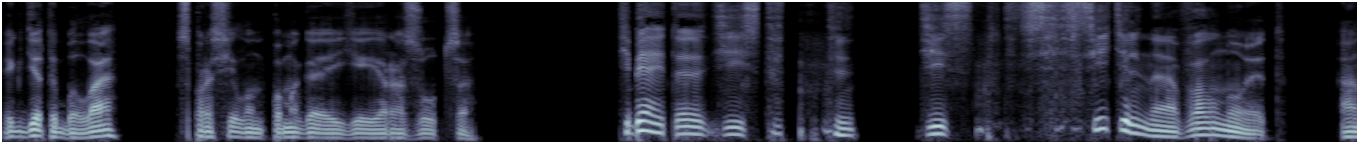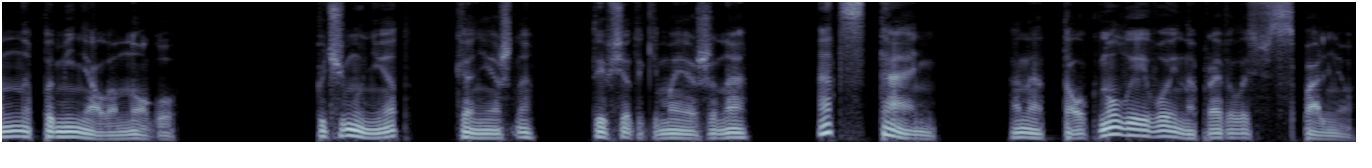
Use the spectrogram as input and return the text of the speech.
«И где ты была?» — спросил он, помогая ей разуться. «Тебя это действ... действительно волнует?» Анна поменяла ногу. «Почему нет? Конечно. Ты все-таки моя жена». «Отстань!» Она оттолкнула его и направилась в спальню.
